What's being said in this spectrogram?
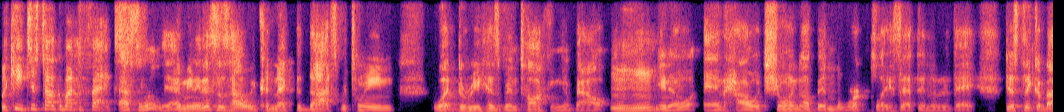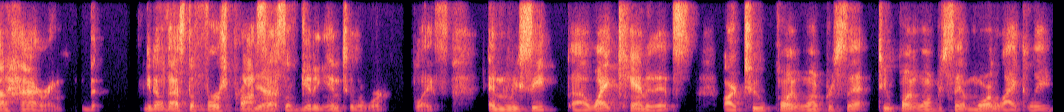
But Keith, just talk about the facts. Absolutely. I mean, this is how we connect the dots between what Dorit has been talking about, Mm-hmm. you know, and how it's showing up in the workplace at the end of the day. Just think about hiring. You know, that's the first process of getting into the workplace. And receipt uh, white candidates are 2.1%, 2.1% more likely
